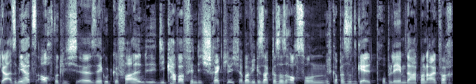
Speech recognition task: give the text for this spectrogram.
Ja, also mir hat's auch wirklich äh, sehr gut gefallen. Die, die Cover finde ich schrecklich, aber wie gesagt, das ist auch so ein, ich glaube, das ist ein Geldproblem. Da hat man einfach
